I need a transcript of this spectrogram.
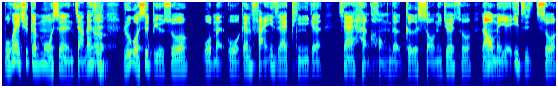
不会去跟陌生人讲。但是如果是比如说我们，我跟凡一直在听一个现在很红的歌手，你就会说，然后我们也一直说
